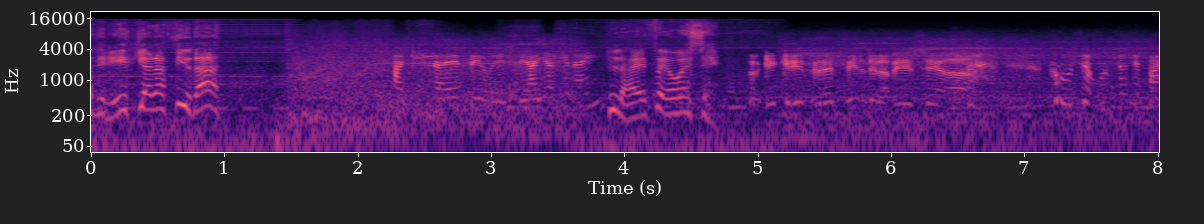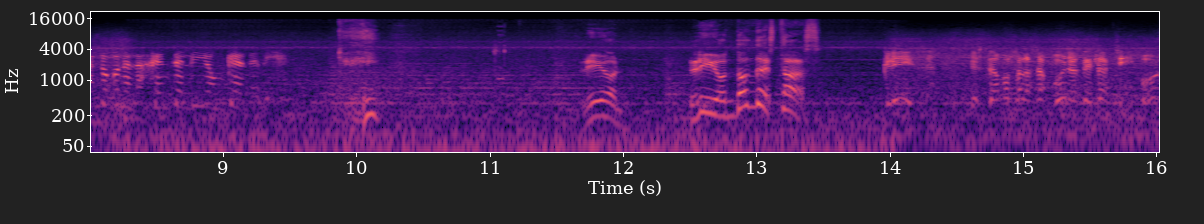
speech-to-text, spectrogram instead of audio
Se dirige a la ciudad. Aquí la FOS. ¿Hay alguien ahí? La FOS. Aquí Chris Redfield de la BSA. Un segundo, te paso con el agente Leon Kennedy. ¿Qué? Leon, Leon, ¿dónde estás? Chris, estamos a las afueras de Tachi. Por...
